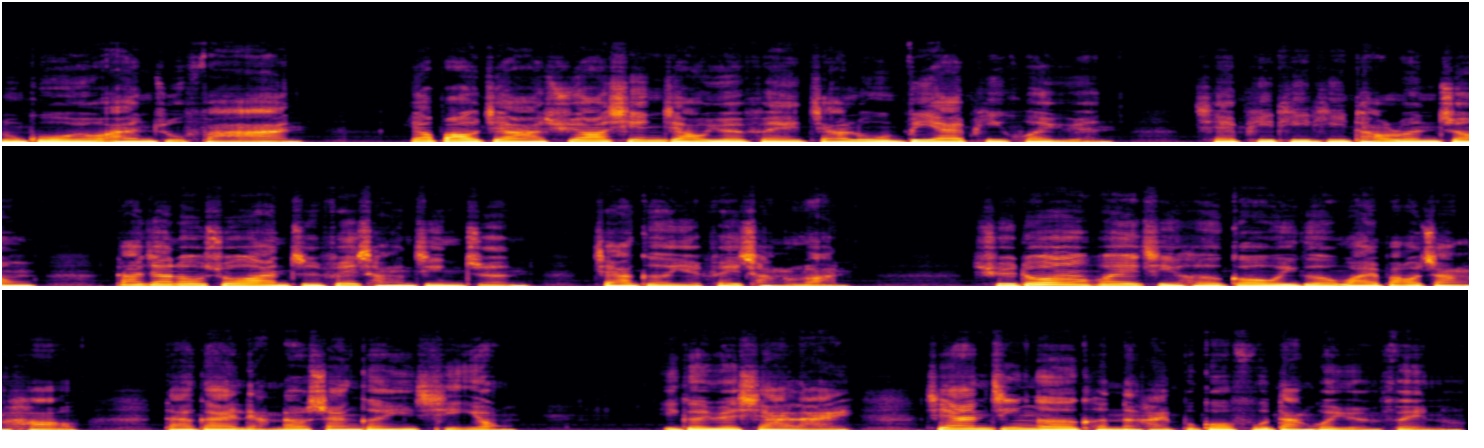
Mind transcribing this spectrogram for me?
如果有案主发案。要报价，需要先缴月费，加入 VIP 会员，且 PTT 讨论中，大家都说案子非常竞争，价格也非常乱。许多人会一起合购一个外包账号，大概两到三个人一起用，一个月下来，接案金额可能还不够负担会员费呢。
